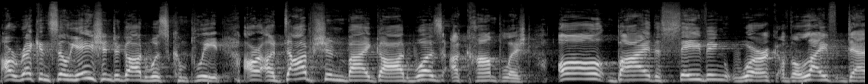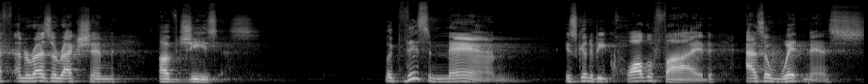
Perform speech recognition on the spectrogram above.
Our reconciliation to God was complete. Our adoption by God was accomplished, all by the saving work of the life, death, and resurrection of Jesus. Look, this man is going to be qualified as a witness,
